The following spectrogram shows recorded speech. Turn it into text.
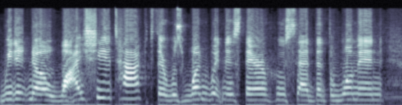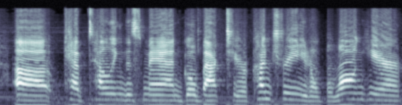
We didn't know why she attacked. There was one witness there who said that the woman uh, kept telling this man, go back to your country, you don't belong here.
